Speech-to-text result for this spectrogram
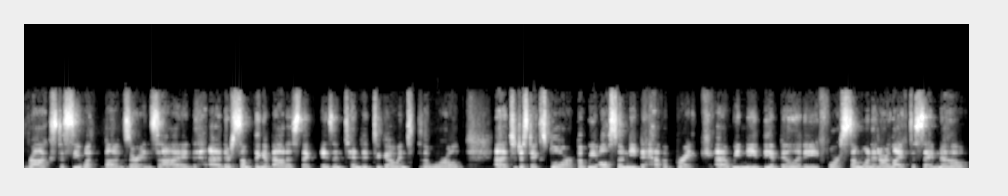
rocks to see what bugs are inside. Uh, there's something about us that is intended to go into the world uh, to just explore, but we also need to have a brake. Uh, we need the ability for someone in our life to say, no,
